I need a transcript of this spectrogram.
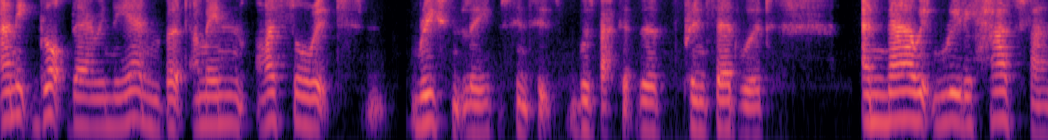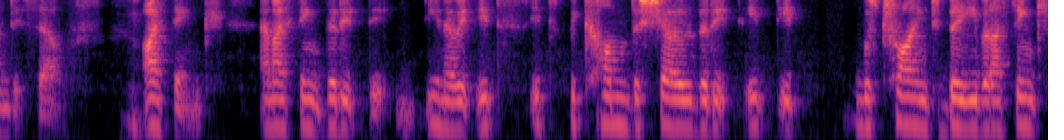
and it got there in the end but i mean i saw it recently since it was back at the Prince Edward, and now it really has found itself. Mm. I think, and I think that it, it you know, it, it's it's become the show that it, it it was trying to be. But I think,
